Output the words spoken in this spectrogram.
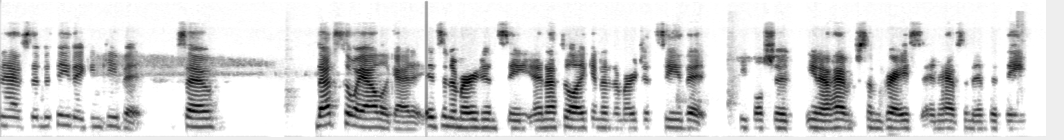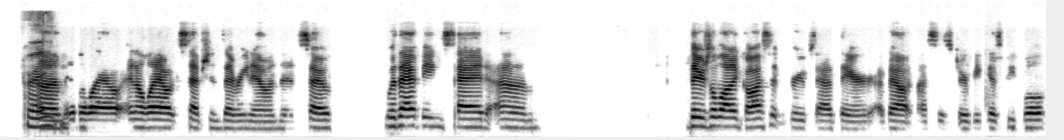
and have sympathy, they can keep it. So that's the way I look at it. It's an emergency, and I feel like in an emergency that people should, you know, have some grace and have some empathy right. um, and allow and allow exceptions every now and then. So, with that being said, um, there's a lot of gossip groups out there about my sister because people.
